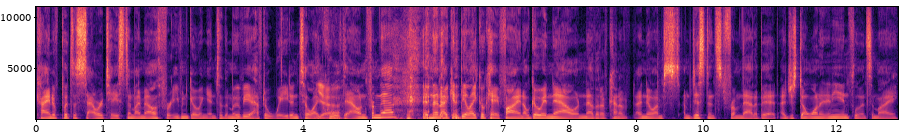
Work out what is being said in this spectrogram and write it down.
kind of puts a sour taste in my mouth for even going into the movie. I have to wait until I Yeah. cool down from that, and then I can be like, okay, fine, I'll go in now. And now that I've kind of, I know I'm I'm distanced from that a bit. I just don't want any influence in my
